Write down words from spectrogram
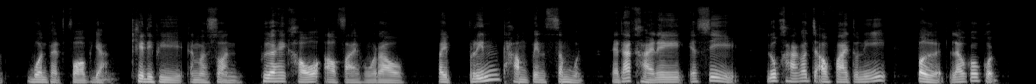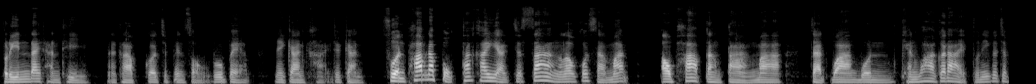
ดบนแพลตฟอร์มอย่าง KDP Amazon เพื่อให้เขาเอาไฟล์ของเราไปปริ้นทำเป็นสมุด แต่ถ้าขายใน Etsy ลูกค้าก็จะเอาไฟล์ตัวนี้เปิดแล้วก็กดปริ้นได้ทันทีนะครับก็จะเป็น 2 รูปแบบในการขายด้วยกัน ส่วนภาพหน้าปกถ้าใครอยากจะสร้างเราก็สามารถเอาภาพต่างๆ มาจัดวางบน Canva ก็ได้ ตัวนี้ก็จะ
